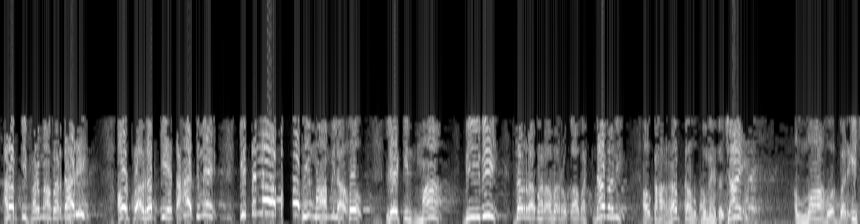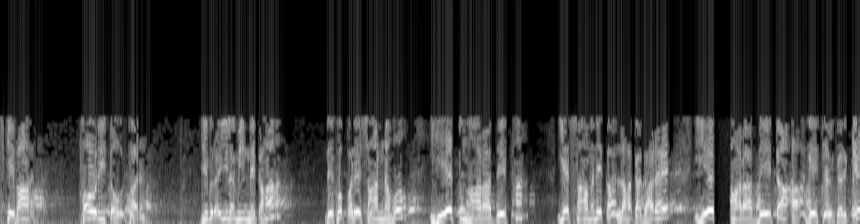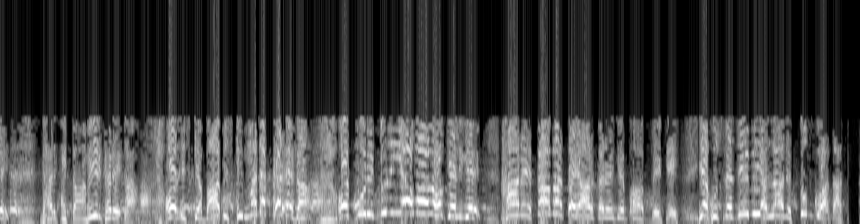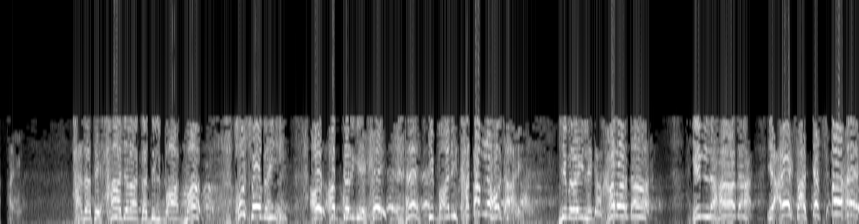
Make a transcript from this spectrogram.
عرب کی فرما برداری۔ اور رب کی اطاعت میں کتنا بڑا بھی معاملہ ہو۔ لیکن ماں، بیوی، ذرہ برابر رکاوٹ نہ بنی۔ اور کہا، رب کا حکم ہے تو جائیں۔ اللہ اکبر، اس کے بعد فوری طور پر۔ جبرائیل امین نے کہا، دیکھو، پریشان نہ ہو، یہ تمہارا دیکھا یہ سامنے کا اللہ کا گھر ہے، یہ تمہارا بیٹا آگے چل کر کے گھر کی تعمیر کرے گا اور اس کے بعد اس کی مدد کرے گا اور پوری دنیا والوں کے لیے کھانے کعبہ تیار کریں گے باپ بیٹے۔ یہ خوش نصیبی اللہ نے تم کو ادا کیا ہے۔ حضرت حاجرہ کا دل باغ باغ خوش ہو گئی اور اب در یہ ہے کہ پانی ختم نہ ہو جائے۔ جبرائیل نے کہا، خبردار۔ یہ ایسا چشمہ ہے،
